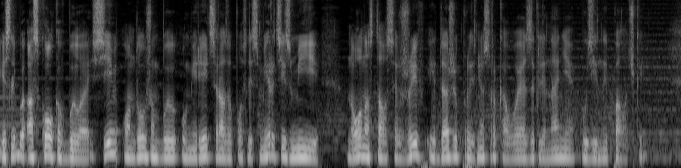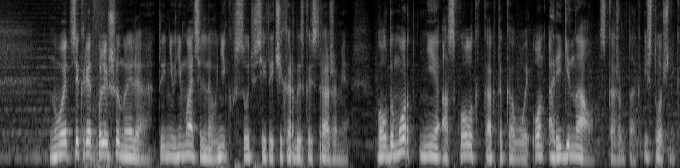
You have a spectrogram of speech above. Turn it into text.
Если бы осколков было семь, он должен был умереть сразу после смерти змеи, но он остался жив и даже произнес роковое заклинание бузиной палочкой. Ну, это секрет Полишинеля. Ты невнимательно вник в суть всей этой чехарды с крестражами. Волдеморт не осколок как таковой, он оригинал, скажем так, источник.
